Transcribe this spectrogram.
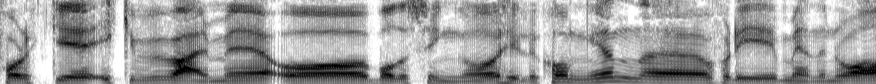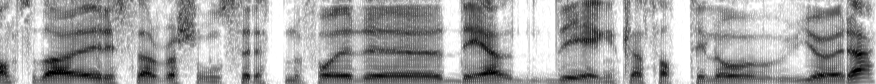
folk eh, ikke vil være med å både synge og hylle kongen, uh, for de mener noe annet. Så da er reservasjonsretten for uh, det de egentlig er satt til å gjøre,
